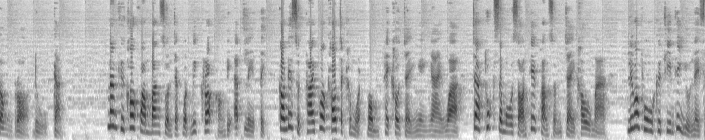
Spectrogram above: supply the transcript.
ต้องรอดูกัน นั่นคือข้อความบางส่วนจากบทวิเคราะห์ของ The Athletic ก่อนที่สุดท้ายพวกเขาจะขมวดปมให้เข้าใจง่าย ๆ ว่า จากทุกสโมสรที่ความสนใจเข้ามา ลิเวอร์พูลคือทีมที่อยู่ในส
